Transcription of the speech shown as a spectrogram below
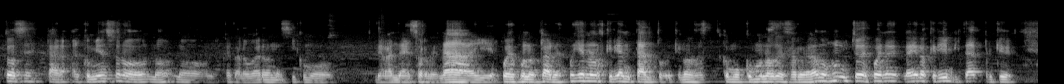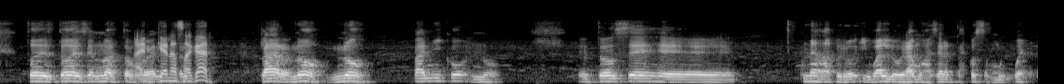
entonces, claro, al comienzo no, no, no, nos catalogaron así como de banda desordenada y después, bueno, claro, después ya no nos querían tanto, porque nos, como, como nos desordenamos mucho, después nadie, nadie nos quería invitar, porque todos, todos decían, no, esto es bueno. a sacar. Claro, no, no, pánico, no. Entonces, eh, nada, pero igual logramos hacer estas cosas muy buenas.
